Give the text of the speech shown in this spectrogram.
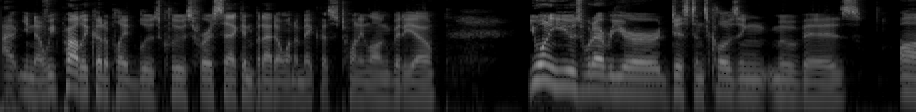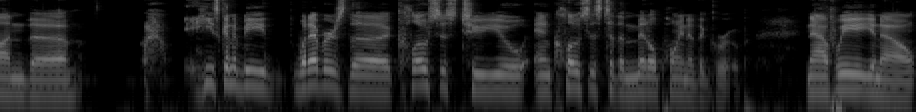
I, you know, we probably could have played Blues Clues for a second, but I don't want to make this a 20 long video. You want to use whatever your distance closing move is on the he's going to be whatever's the closest to you and closest to the middle point of the group. Now, if we, you know,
